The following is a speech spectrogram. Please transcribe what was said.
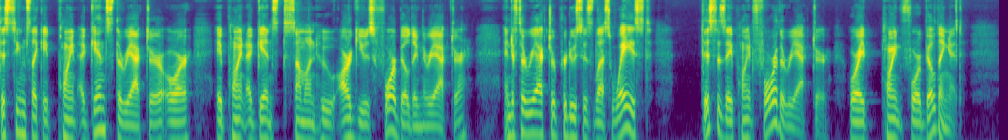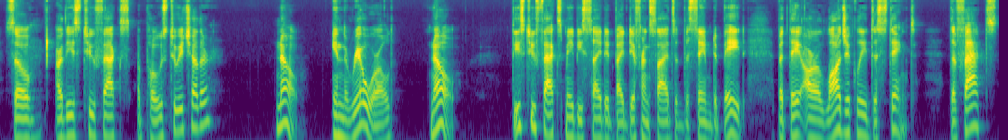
this seems like a point against the reactor or a point against someone who argues for building the reactor. And if the reactor produces less waste, this is a point for the reactor or a point for building it. So, are these two facts opposed to each other? No. In the real world, no. These two facts may be cited by different sides of the same debate, but they are logically distinct. The facts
